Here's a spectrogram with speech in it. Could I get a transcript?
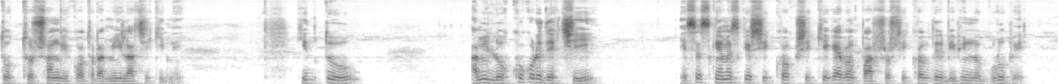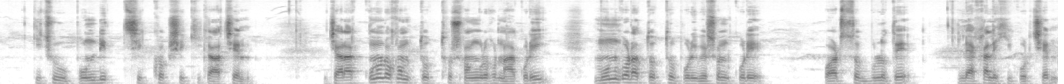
তথ্যর সঙ্গে কতটা মিল আছে কি নেই। কিন্তু আমি লক্ষ্য করে দেখছি এসএস কেমএসকে শিক্ষক, শিক্ষিকা এবং পার্শ্ব শিক্ষকদের বিভিন্ন গ্রুপে কিছু পণ্ডিত শিক্ষক, শিক্ষিকা আছেন যারা কোনো রকম তথ্য সংগ্রহ না করেই মন গড়া তথ্য পরিবেশন করে হোয়াটসঅ্যাপগুলোতে লেখালেখি করছেন।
